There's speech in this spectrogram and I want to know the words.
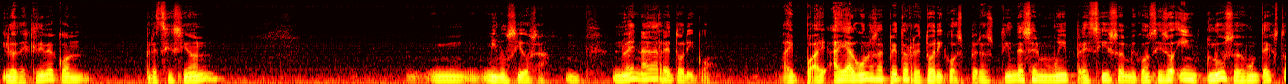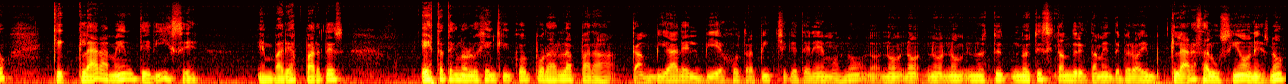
Y lo describe con precisión minuciosa. No es nada retórico. Hay, hay, algunos aspectos retóricos, pero tiende a ser muy preciso y muy conciso. Incluso es un texto que claramente dice en varias partes, esta tecnología hay que incorporarla para cambiar el viejo trapiche que tenemos, ¿no? No, no, no, no, no, estoy, no estoy citando directamente, pero hay claras alusiones, ¿no?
